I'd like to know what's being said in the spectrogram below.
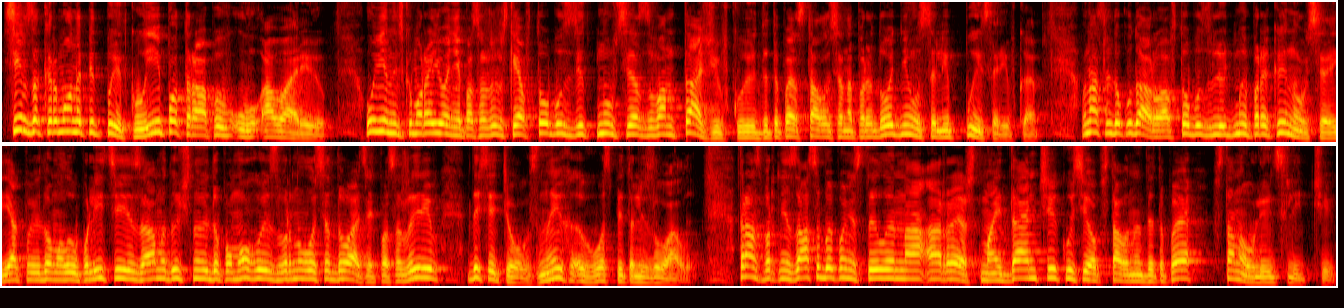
Сів за кермо на підпитку і потрапив у аварію. У Вінницькому районі пасажирський автобус зіткнувся з вантажівкою. ДТП сталося напередодні у селі Писарівка. Внаслідок удару автобус з людьми перекинувся. Як повідомили у поліції, за медичною допомогою звернулося 20 пасажирів, 10 з них госпіталізували. Транспортні засоби помістили на арешт майданчик. Усі обставини ДТП встановлюють слідчі.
